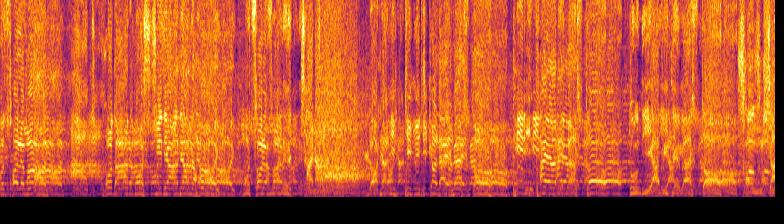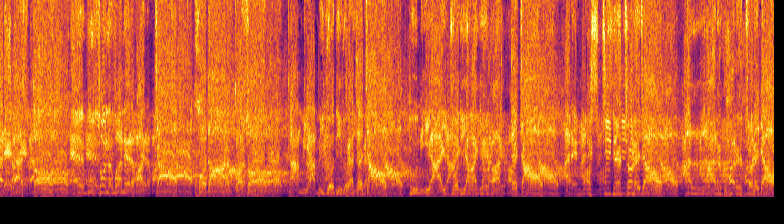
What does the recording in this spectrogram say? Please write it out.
মুসলমান, আজ খোদার মসজিদে আজান হয়, মুসলমানের ছানারা লটারির টিকিট কাটায় ব্যস্ত, ফ্রি ফায়ারে ব্যস্ত ব্যস্ত, সংসারে ব্যস্ত এই মুসলমানের বাচ্চা, খোদার কসম, কামিয়াবি যদি পেতে দুনিয়ায় যদি আগে বাড়তে আরে মসজিদে চলে যাও, আল্লাহর ঘরে চলে যাও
